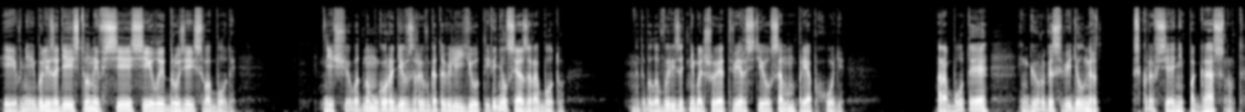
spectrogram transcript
и в ней были задействованы все силы друзей свободы. Еще в одном городе взрыв готовили ют и принялся за работу. Надо было вырезать небольшое отверстие у самом при обходе. Работая, Георгас видел мертвецов. Скоро все они погаснут.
